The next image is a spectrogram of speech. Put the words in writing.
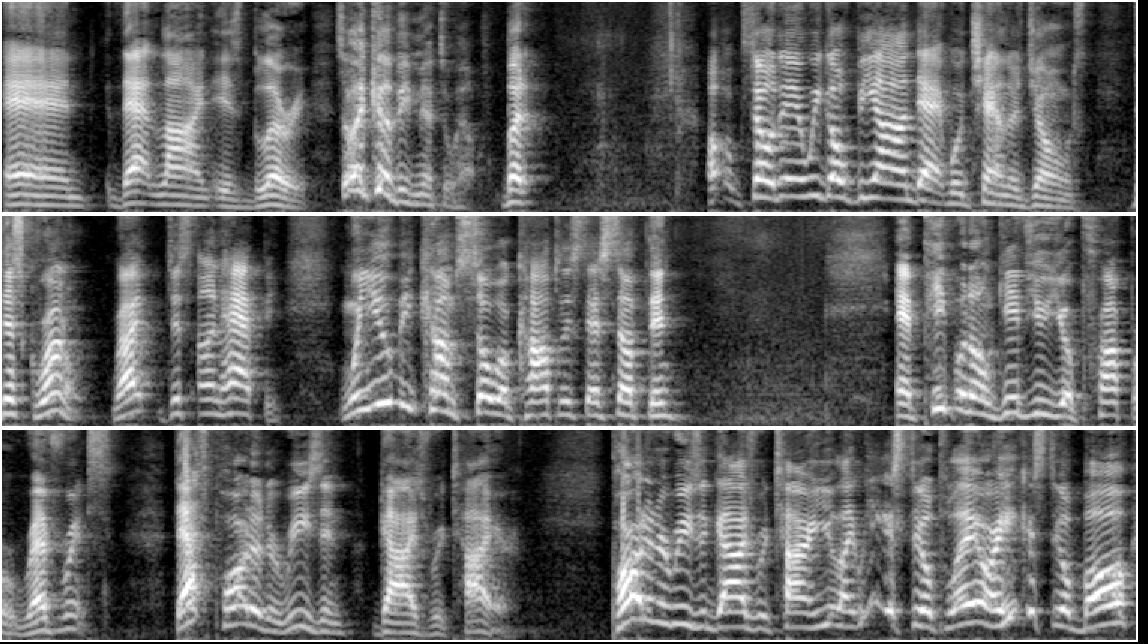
And that line is blurry. So it could be mental health. But uh, so then we go beyond that with Chandler Jones. Disgruntled, right? Just unhappy. When you become so accomplished at something, and people don't give you your proper reverence, that's part of the reason guys retire. Part of the reason guys retire, and you're like, well, he can still play or he can still ball.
